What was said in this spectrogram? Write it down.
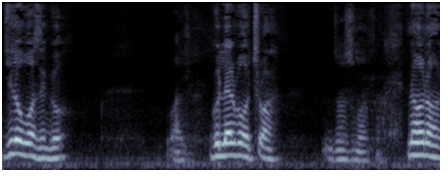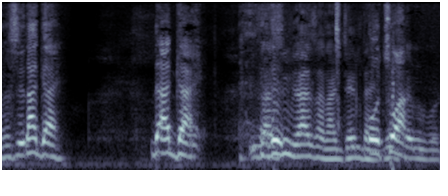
Do you know what's in goal? Well, Guillermo Ochoa. It doesn't matter. No, no, see that guy. That guy. It's as if he has an agenda Ochoa.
